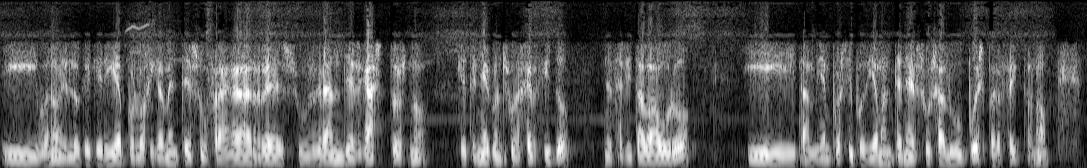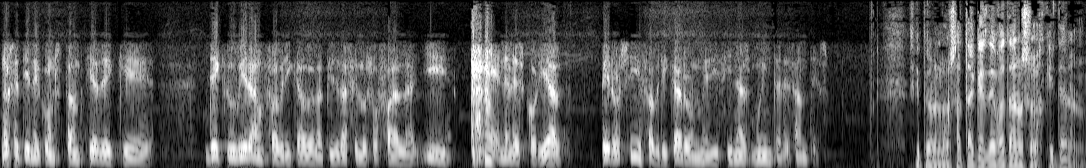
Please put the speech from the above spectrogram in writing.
y bueno, él lo que quería, pues lógicamente, sufragar sus grandes gastos, ¿no? Que tenía con su ejército, necesitaba oro y también, pues, si podía mantener su salud, pues perfecto, ¿no? No se tiene constancia de que de que hubieran fabricado la piedra filosofal allí en el Escorial, pero sí fabricaron medicinas muy interesantes. Sí, pero los ataques de gota no se los quitaron.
